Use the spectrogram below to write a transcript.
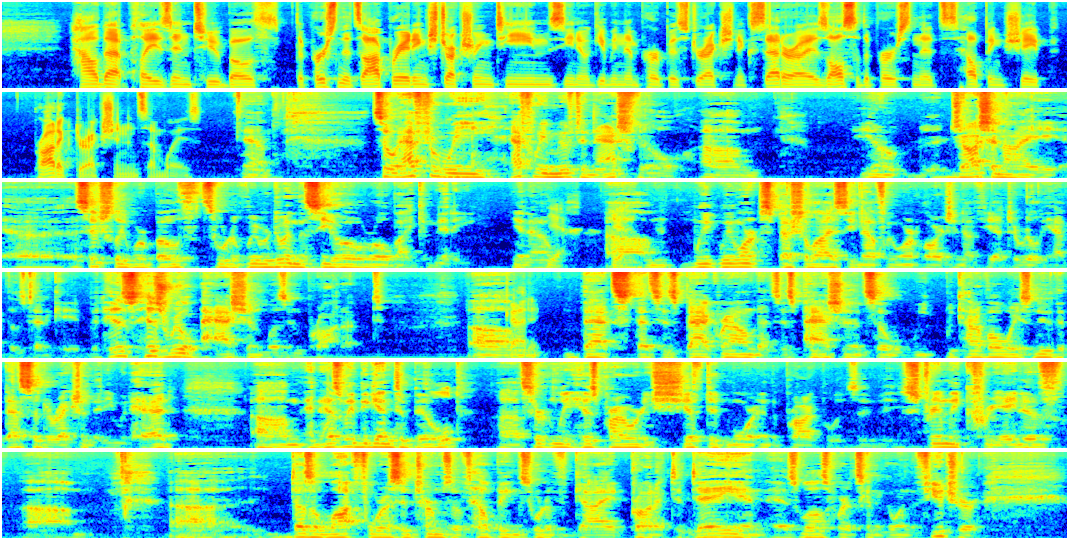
how that plays into both the person that's operating, structuring teams, you know, giving them purpose, direction, et cetera, is also the person that's helping shape product direction in some ways. Yeah. So after we after we moved to Nashville, um, you know, Josh and I uh, essentially were both sort of we were doing the COO role by committee. You know, yeah. Yeah. Um, we, we weren't specialized enough. We weren't large enough yet to really have those dedicated. But his his real passion was in product. Um, Got it. That's that's his background. That's his passion. And so we, we kind of always knew that that's the direction that he would head. Um, and as we began to build, uh, certainly his priorities shifted more in the product. Was extremely creative. Um, uh, does a lot for us in terms of helping sort of guide product today and as well as where it's going to go in the future.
